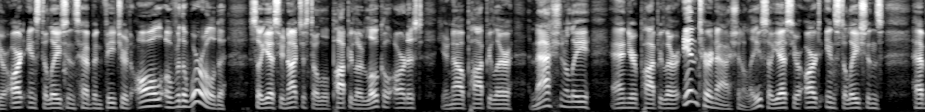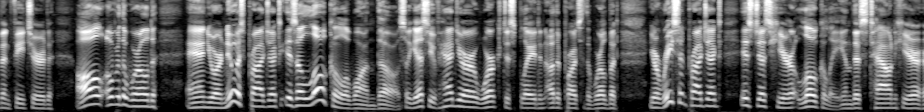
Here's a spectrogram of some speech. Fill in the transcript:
your art installations have been featured all over the world. So, yes, you're not just a little popular local artist, you're now popular nationally and you're popular internationally. So, yes, your art installations have been featured all over the world. And your newest project is a local one, though. So, yes, you've had your work displayed in other parts of the world, but your recent project is just here locally in this town here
